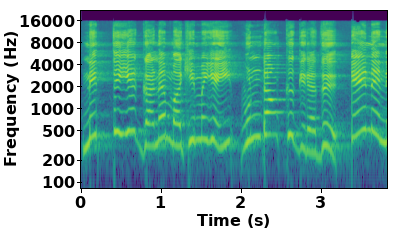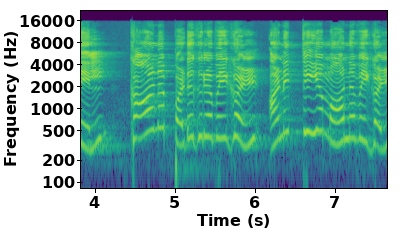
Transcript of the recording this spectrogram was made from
நித்திய கன மகிமையை உண்டாக்குகிறது. ஏனெனில் காணப்படுகிறவைகள் அனித்தியமானவைகள்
